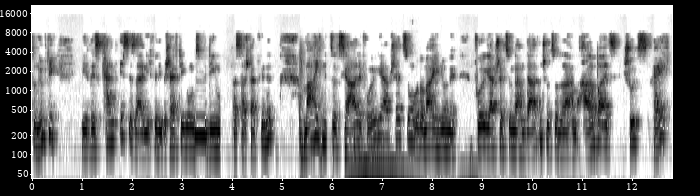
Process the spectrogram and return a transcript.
vernünftig, wie riskant ist es eigentlich für die Beschäftigungsbedingungen, was da stattfindet? Mache ich eine soziale Folgeabschätzung oder mache ich nur eine Folgeabschätzung nach dem Datenschutz oder nach dem Arbeitsschutzrecht?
